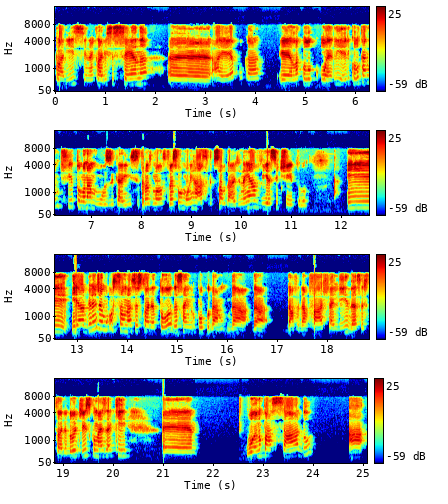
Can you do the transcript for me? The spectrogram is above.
Clarice, né, Clarice Sena, é, a época ela colocou ela e ele colocaram um título na música e se transformou em Rastro de Saudade. Nem havia esse título. E, e a grande emoção nessa história toda, saindo um pouco da, da, da, da, da faixa ali, dessa história do disco, mas é que é, o ano passado a,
